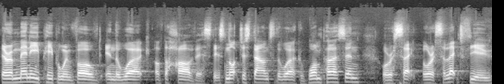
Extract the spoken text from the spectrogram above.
There are many people involved in the work of the harvest. It's not just down to the work of one person or a, sec- or a select few,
